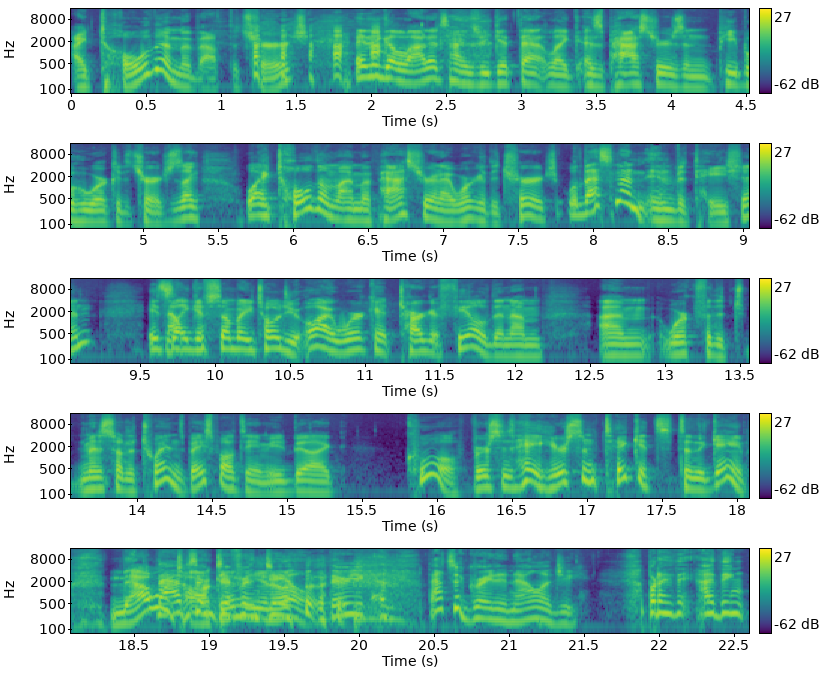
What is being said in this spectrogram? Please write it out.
I told him about the church. I think a lot of times we get that like as pastors and people who work at the church. It's like, well, I told them I'm a pastor and I work at the church. Well, that's not an invitation. It's like if somebody told you, "Oh, I work at Target Field and I'm I'm work for the T- Minnesota Twins baseball team." You'd be like, cool. Versus, hey, here's some tickets to the game. Now we're that's talking. a different you know? deal. There you go. That's a great analogy. But I think I think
